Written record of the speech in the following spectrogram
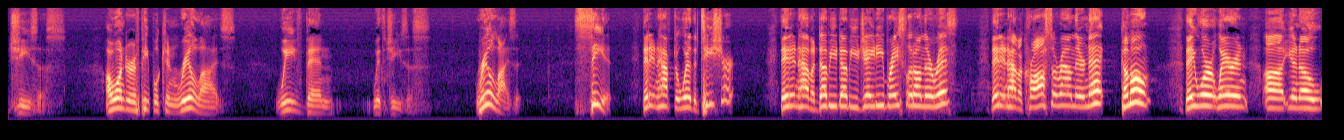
Jesus. I wonder if people can realize we've been with Jesus. Realize it. See it. They didn't have to wear the t shirt, they didn't have a WWJD bracelet on their wrist, they didn't have a cross around their neck. Come on. They weren't wearing, uh, you know,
